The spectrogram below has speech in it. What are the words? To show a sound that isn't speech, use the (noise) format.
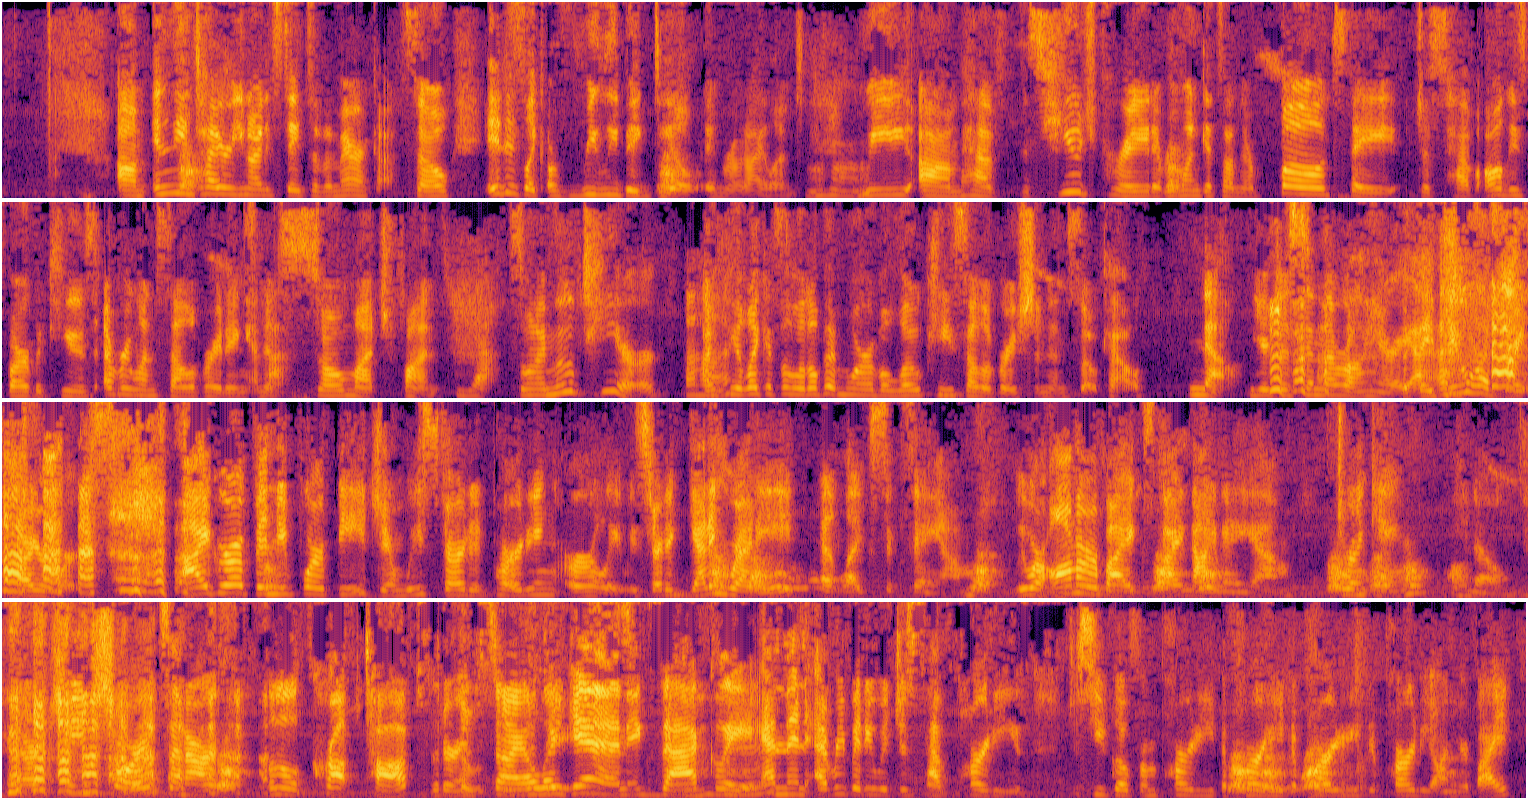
Um, in the entire United States of America. So it is like a really big deal in Rhode Island. Mhm. We um, have this huge parade. Everyone gets on their boats. They just have all these barbecues. Everyone's celebrating, and it's so much fun. Yeah. So when I moved here, Uh-huh. I feel like it's a little bit more of a low key celebration in SoCal. No, you're just in the wrong area. They do have great (laughs) fireworks. I grew up in Newport Beach and we started partying early. We started getting ready at like 6 a.m. We were on our bikes by 9 a.m. drinking, you know, in our jean (laughs) shorts and our little crop tops that are in Those were style again. Exactly. Mhm. And then everybody would just have parties. Just you go from party to party to party to party on your bike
